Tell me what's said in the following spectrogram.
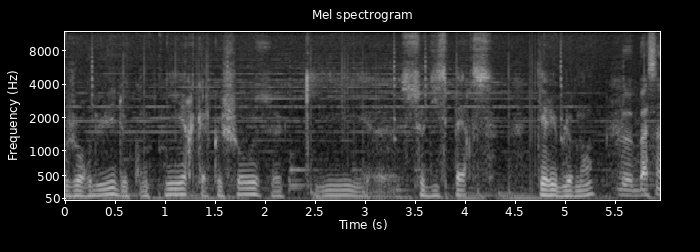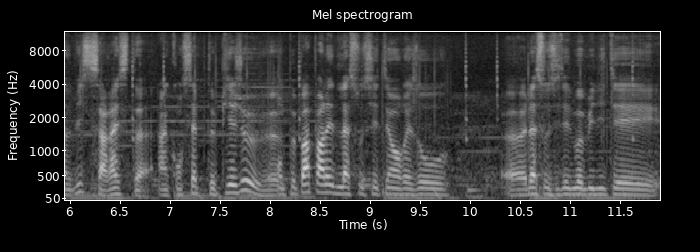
aujourd'hui de contenir quelque chose qui se disperse terriblement. Le bassin de vie, ça reste un concept piégeux. On ne peut pas parler de la société en réseau euh, la société de mobilité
